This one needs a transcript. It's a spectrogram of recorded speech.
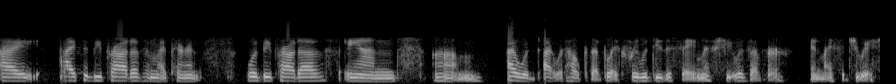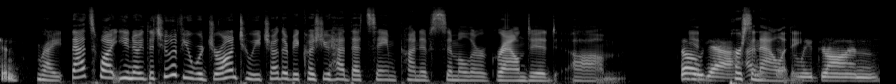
I I could be proud of, and my parents would be proud of, and um, I would I would hope that Blakesley would do the same if she was ever in my situation. Right. That's why, you know, the two of you were drawn to each other because you had that same kind of similar grounded um, Oh Yeah, yeah, personality. I was definitely drawn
